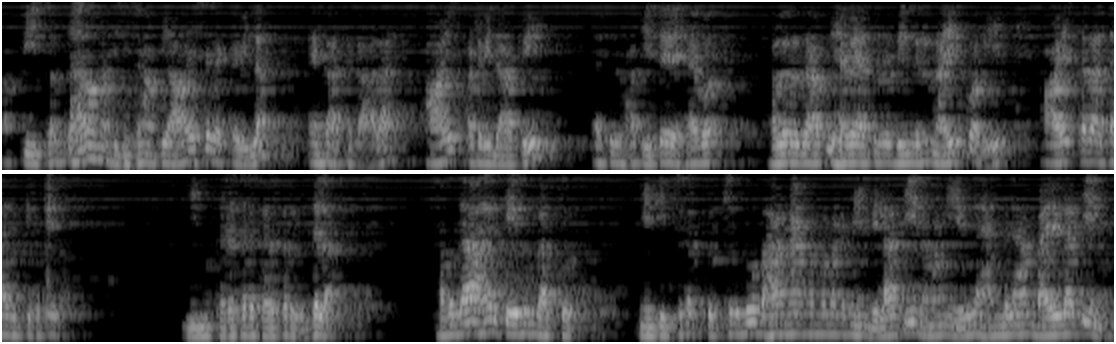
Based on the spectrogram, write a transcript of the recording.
අපි ශ්‍රද්ධාව නැති නිසා අපි ආයෙසරක් ඇවිල්ලා එංග අත ගාලා ආයෙත් පටවි ධාතුවේ ඇතුළ හටියට හැව හලර ධාතු හැව ඇතුළට රින්ගන නයික් වගේ ආයතර ආචාරිත්‍යකට එනවා. නිම කර කර කර කර ඉඳලා අවදා හරි තේරුම් ගත්තොත් මේක ඉස්සරත් කොච්චර දෝ භාවනා කරනකොට මේ වෙලා තියෙනවා මම ඒ වෙලාව හැම වෙලාවෙම බය වෙලා තියෙනවා.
